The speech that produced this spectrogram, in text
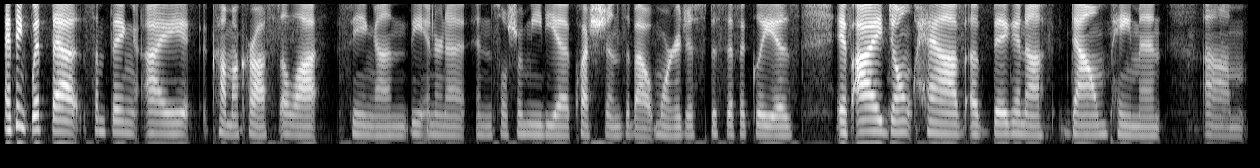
I think with that, something I come across a lot seeing on the internet and social media questions about mortgages specifically is if I don't have a big enough down payment, um,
